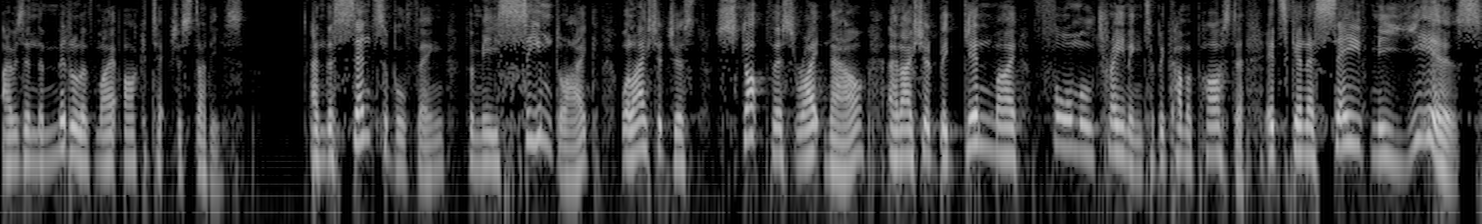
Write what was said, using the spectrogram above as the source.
I was in the middle of my architecture studies. And the sensible thing for me seemed like, well, I should just stop this right now and I should begin my formal training to become a pastor. It's going to save me years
